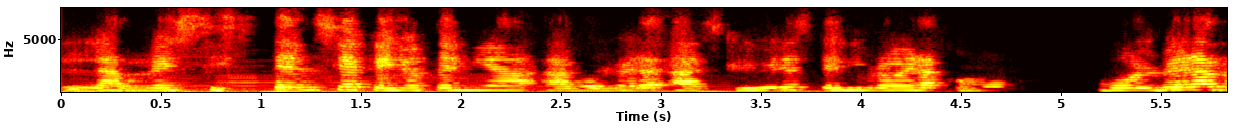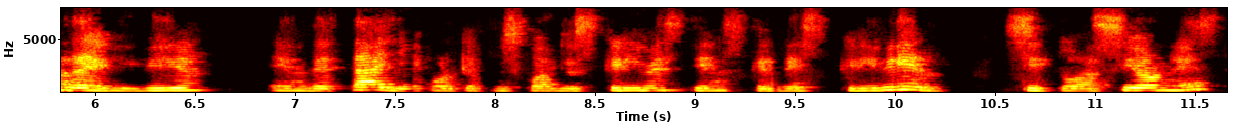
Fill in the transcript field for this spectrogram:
la resistencia que yo tenía a volver a, escribir este libro era como volver a revivir en detalle, porque pues cuando escribes tienes que describir situaciones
